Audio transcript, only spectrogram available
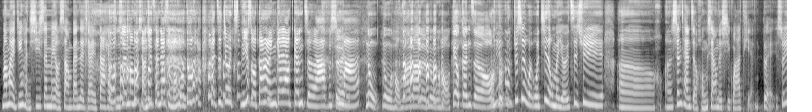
妈妈已经很牺牲，没有上班，在家里带孩子，所以妈妈想去参加什么活动，孩子就理所当然应该要跟着啊，不是吗？怒怒吼妈妈的怒吼，给我跟着哦！就是我我记得我们有一次去，呃呃，生产者红香的西瓜田，对，所以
